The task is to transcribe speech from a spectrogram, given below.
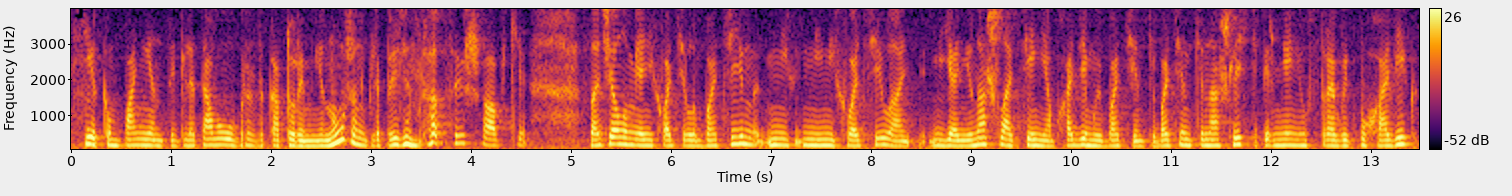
все компоненты для того образа, который мне нужен для презентации шапки. Сначала у меня не хватило ботин, не, не, не хватило, я не нашла те необходимые ботинки. Ботинки нашлись, теперь меня не устраивает пуховик.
